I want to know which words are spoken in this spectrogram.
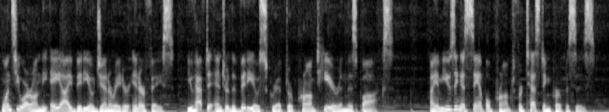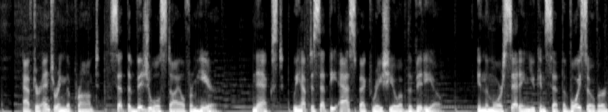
Once you are on the AI Video Generator interface, you have to enter the video script or prompt here in this box. I am using a sample prompt for testing purposes. After entering the prompt, set the visual style from here. Next, we have to set the aspect ratio of the video. In the More setting, you can set the voiceover,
